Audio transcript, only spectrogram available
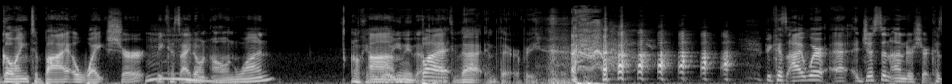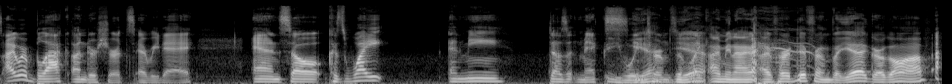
going to buy a white shirt because I don't own one. Okay, well, you Um, need to but- unpack that in therapy. because I wear uh, just an undershirt because I wear black undershirts every day, and so because white and me doesn't mix Well, in yeah, terms of yeah. like, I mean, I, I've heard different, but yeah, girl, go off.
